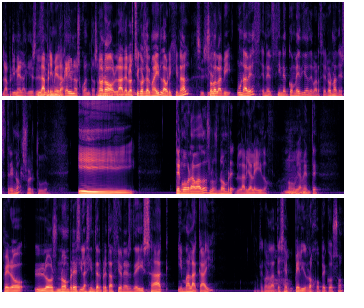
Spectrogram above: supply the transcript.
La primera, que es La primera. Porque hay unas cuantas. No, no, la de los chicos del maíz, la original, Sí, sí. solo la vi una vez en el Cine Comedia de Barcelona de estreno. Qué suertudo. Y tengo grabados los nombres, la había leído, Ujú. obviamente, pero los nombres y las interpretaciones de Isaac y Malakai, recordad ese pelirrojo pecoso,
